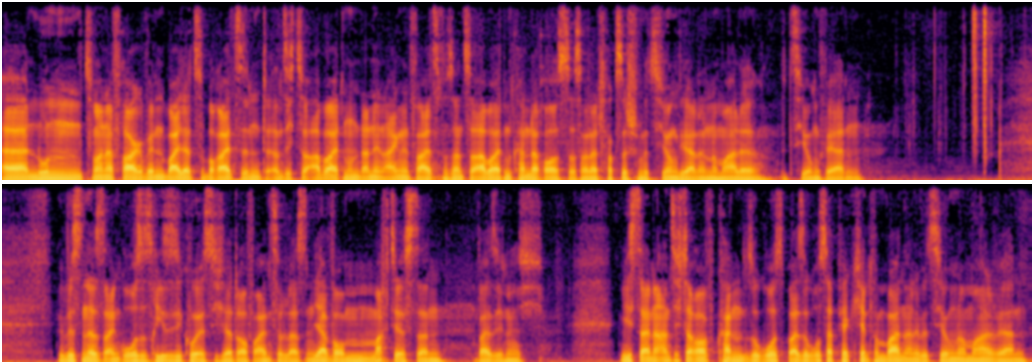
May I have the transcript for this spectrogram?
Äh, nun zu meiner Frage, wenn beide dazu bereit sind, an sich zu arbeiten und an den eigenen Verhaltensmustern zu arbeiten, kann daraus aus einer toxischen Beziehung wieder eine normale Beziehung werden. Wir wissen, dass es ein großes Risiko ist, sich darauf einzulassen. Ja, warum macht ihr es dann? Weiß ich nicht. Wie ist deine Ansicht darauf? Kann so groß, bei so großer Päckchen von beiden eine Beziehung normal werden?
